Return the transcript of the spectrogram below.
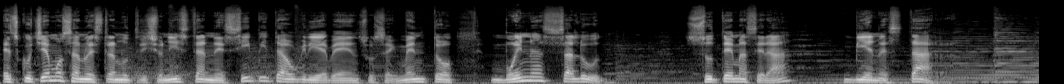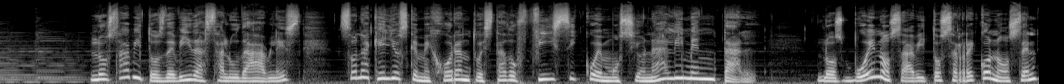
escuchemos a nuestra nutricionista Necipita Ugrieve en su segmento Buena Salud. Su tema será Bienestar. Los hábitos de vida saludables son aquellos que mejoran tu estado físico, emocional y mental. Los buenos hábitos se reconocen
